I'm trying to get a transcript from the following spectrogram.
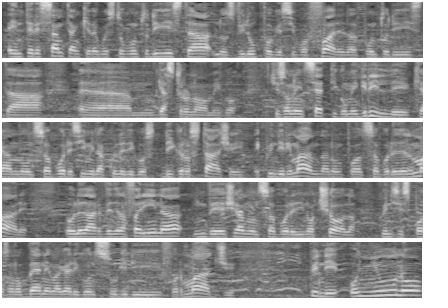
è interessante anche da questo punto di vista lo sviluppo che si può fare dal punto di vista ehm, gastronomico. Ci sono insetti come i grilli che hanno un sapore simile a quello dei crostacei e quindi rimandano un po' al sapore del mare, o le larve della farina invece hanno un sapore di nocciola, quindi si sposano bene magari con sughi di formaggi. Quindi ognuno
